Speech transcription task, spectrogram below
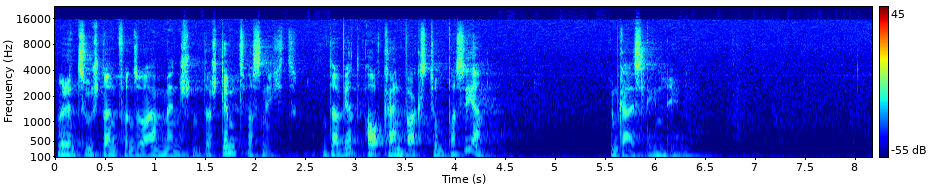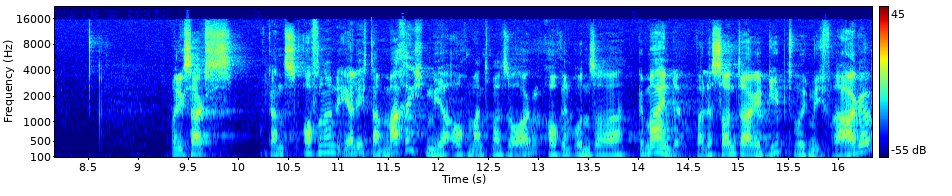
über den Zustand von so einem Menschen. Da stimmt was nicht. Und da wird auch kein Wachstum passieren im geistlichen Leben. Und ich sage es ganz offen und ehrlich, da mache ich mir auch manchmal Sorgen, auch in unserer Gemeinde, weil es Sonntage gibt, wo ich mich frage,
